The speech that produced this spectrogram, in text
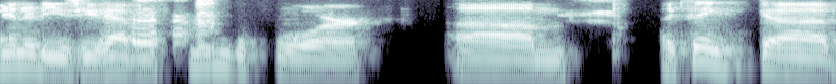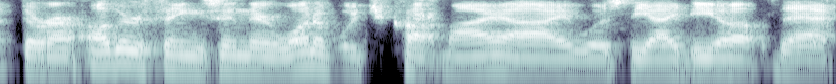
entities you haven't seen before. Um, I think uh, there are other things in there. One of which caught my eye was the idea that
